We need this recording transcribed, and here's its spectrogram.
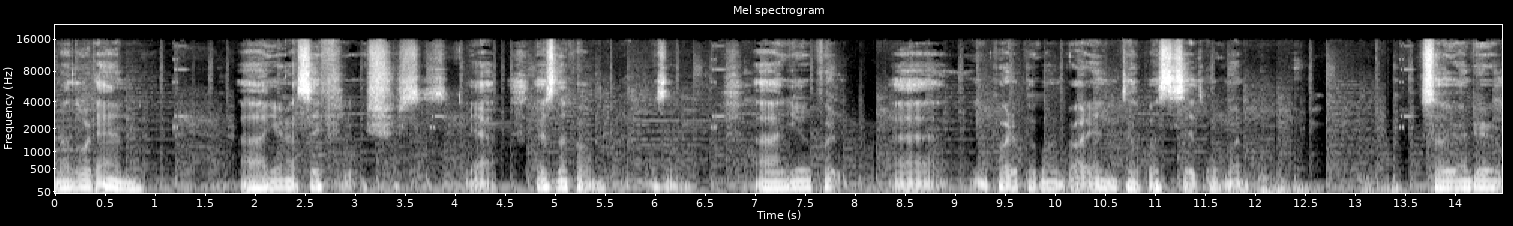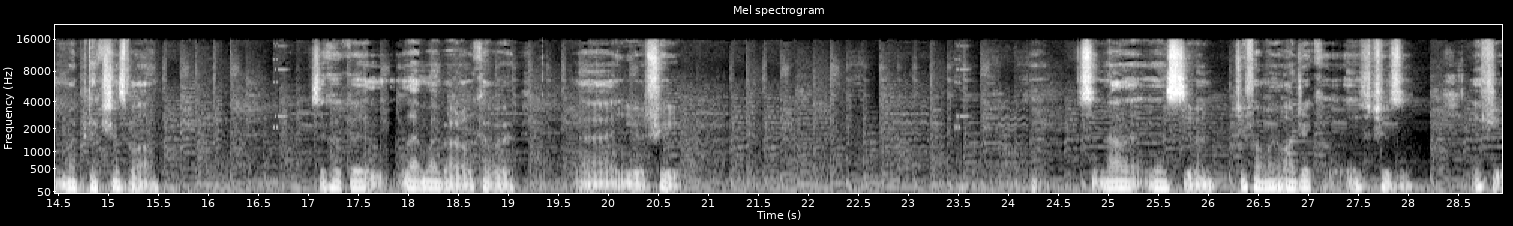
My Lord N, uh, you're not safe. Yeah, there's no problem. There's no, uh, you put, uh, you part of Pokemon brought in to help us to save the Pokemon. So you're under my protection as well. So quickly let my battle cover uh, retreat. So now that then Steven, do you follow my logic? If choose, if you,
